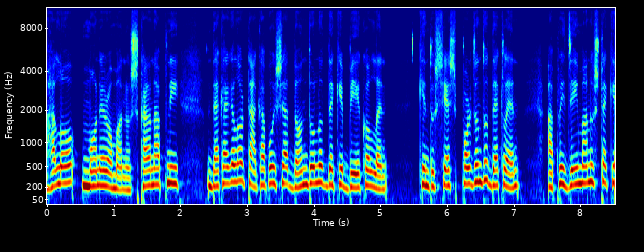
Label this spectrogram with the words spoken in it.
ভালো মনেরও মানুষ। কারণ আপনি দেখা গেল টাকা পয়সা দ্বন্দ্বলত দেখে বিয়ে করলেন, কিন্তু শেষ পর্যন্ত দেখলেন আপনি যেই মানুষটাকে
